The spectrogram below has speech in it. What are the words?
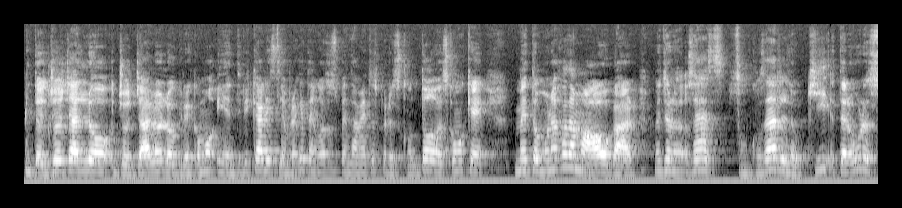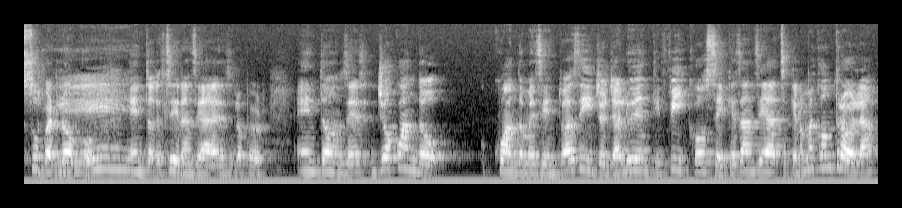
Entonces yo ya lo, yo ya lo logré como identificar y siempre que tengo esos pensamientos, pero es con todo, es como que me tomo una cosa, me voy a ahogar, me tomo- o sea, son cosas loqui, te lo juro, es súper loco. Entonces, sí, la ansiedad es lo peor. Entonces yo cuando, cuando me siento así, yo ya lo identifico, sé que es ansiedad, sé que no me controla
